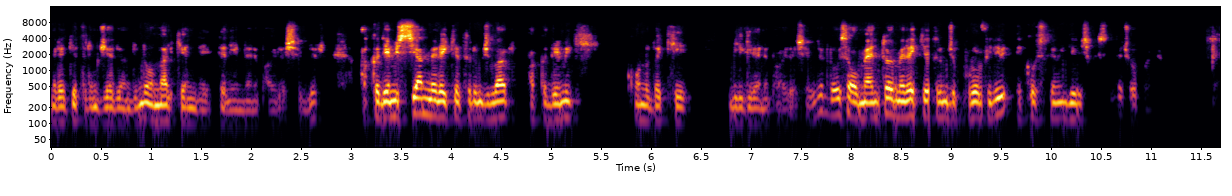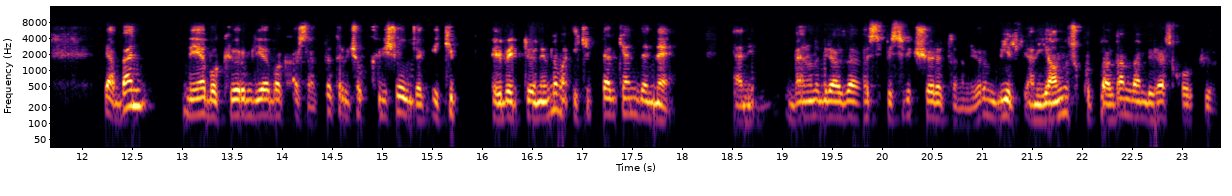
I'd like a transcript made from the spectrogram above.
melek yatırımcıya döndüğünde onlar kendi deneyimlerini paylaşabilir. Akademisyen melek yatırımcılar akademik konudaki bilgilerini paylaşabilir. Dolayısıyla o mentor melek yatırımcı profili ekosistemin gelişmesinde çok önemli. Ya ben neye bakıyorum diye bakarsak da tabii çok klişe olacak. Ekip elbette önemli ama ekip derken de ne? Yani ben onu biraz daha spesifik şöyle tanımlıyorum. Bir, yani yalnız kurtlardan ben biraz korkuyorum.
